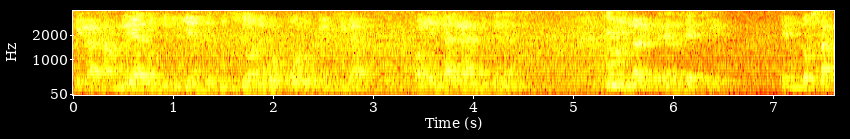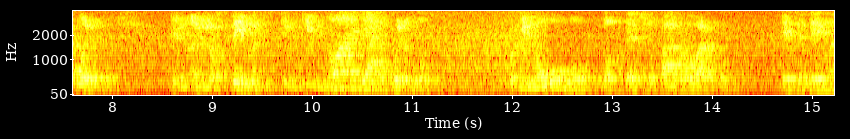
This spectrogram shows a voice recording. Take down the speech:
que la Asamblea Constituyente funcione por quórum calificado. ¿Cuál es la gran diferencia? La diferencia es que en los acuerdos, en, los temas en que no haya acuerdo, porque no hubo dos tercios para aprobarlo, ese tema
